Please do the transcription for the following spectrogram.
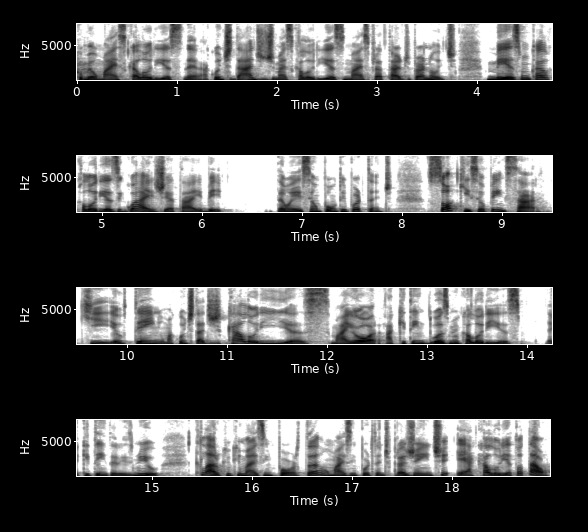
comeu mais calorias, né, a quantidade de mais calorias mais para tarde e para noite, mesmo com calorias iguais, dieta A e B. Então, esse é um ponto importante. Só que, se eu pensar que eu tenho uma quantidade de calorias maior, aqui tem 2 mil calorias e aqui tem 3 mil, claro que o que mais importa, o mais importante para a gente, é a caloria total.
